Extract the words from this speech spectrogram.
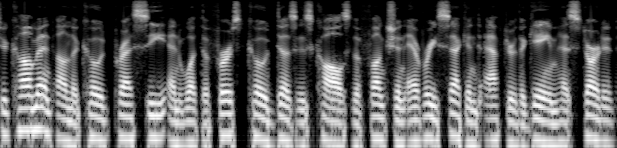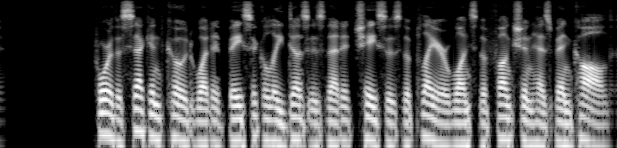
To comment on the code press C and what the first code does is calls the function every second after the game has started. For the second code what it basically does is that it chases the player once the function has been called.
